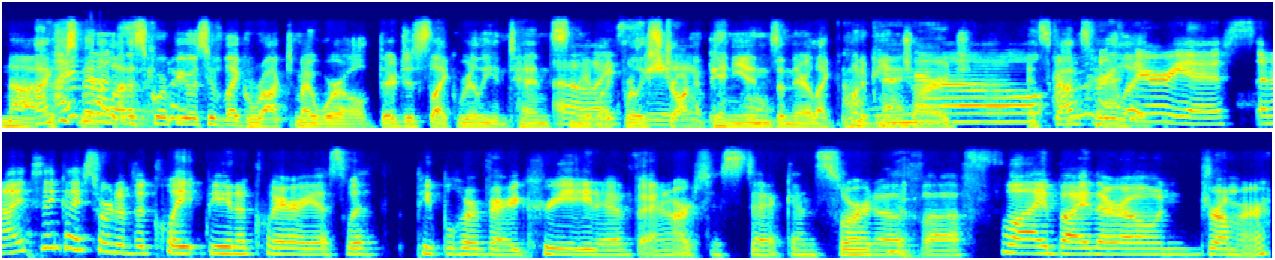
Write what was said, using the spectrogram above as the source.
not? I just met a lot of Scorpios who've like rocked my world. They're just like really intense oh, and they have Oh, I like really strong opinions and they're like want to be in charge. No, and Scott's I'm very, an like- Aquarius, and I think I sort of equate being Aquarius with people who are very creative and artistic and sort Yeah. of uh, fly by their own drummer.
